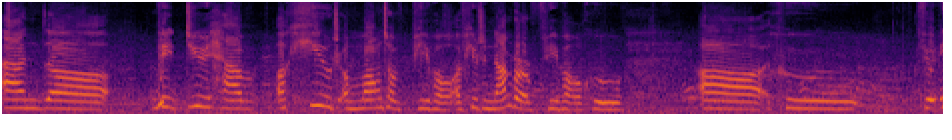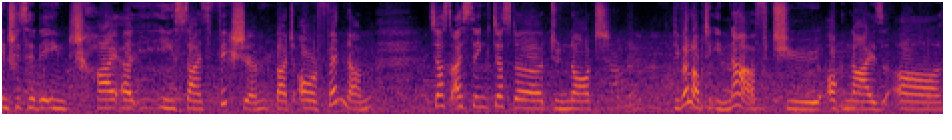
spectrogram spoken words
and uh, we do have a huge amount of people, a huge number of people who uh, who feel interested in chi- uh, in science fiction, but our fandom just I think just uh, do not developed enough to organize uh,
